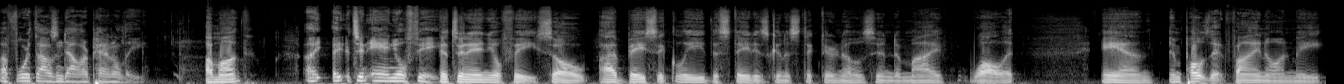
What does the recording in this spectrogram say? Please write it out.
a $4,000 penalty. A month? Uh, it's an annual fee. It's an annual fee. So I basically, the state is going to stick their nose into my wallet and impose that fine on me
